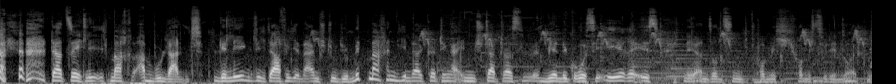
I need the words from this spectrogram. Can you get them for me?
tatsächlich, ich mache ambulant. Gelegentlich darf ich in einem Studio mitmachen, hier in der Göttinger Innenstadt, was mir eine große Ehre ist. Nee, ansonsten komme ich, komm ich zu den Leuten.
